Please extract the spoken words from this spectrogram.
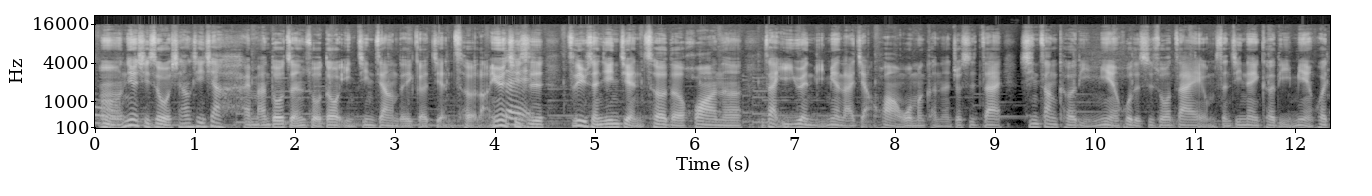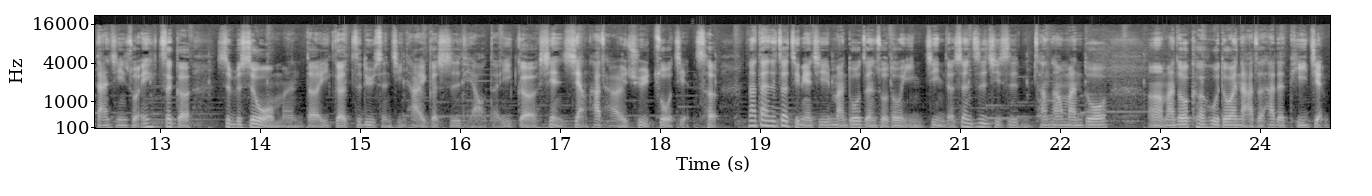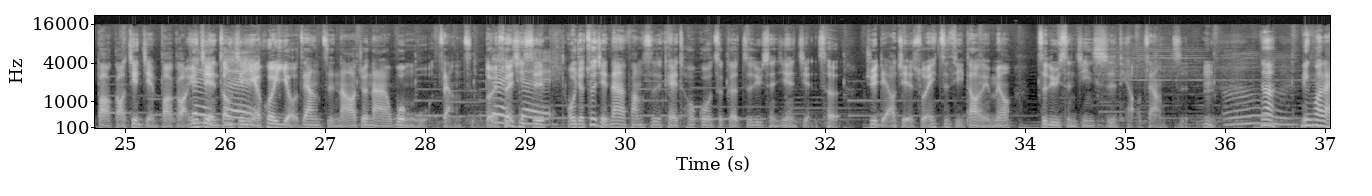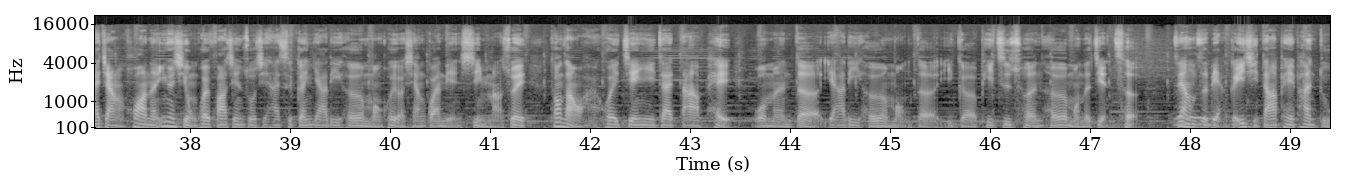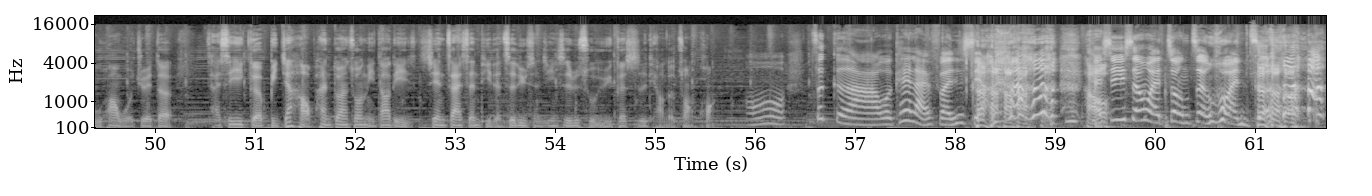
嗯，因为其实我相信现在还蛮多诊所都有引进这样的一个检测啦。因为其实自律神经检测的话呢，在医院里面来讲话，我们可能就是在心脏科里面，或者是说在我们神经内科里面，会担心说，哎，这个是不是我们的一个自律神经它有一个失调的一个现象，它才会去做检测。那但是这几年其实蛮多诊所都有引进的，甚至其实常常蛮多，呃，蛮多客户都会拿着他的体检报告、健检报告，因为健检中心也会有这样子，然后就拿来问我这样子。对，所以其实我觉得最简单。的方式可以透过这个自律神经的检测去了解，说，哎，自己到底有没有自律神经失调这样子。嗯，那另外来讲的话呢，因为其实我们会发现说，其实还是跟压力荷尔蒙会有相关联性嘛，所以通常我还会建议再搭配我们的压力荷尔蒙的一个皮质醇荷尔蒙的检测，这样子两个一起搭配判读的话，我觉得才是一个比较好判断说你到底现在身体的自律神经是不是属于一个失调的状况。哦，这个啊，我可以来分享。凯西身为重症患者，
